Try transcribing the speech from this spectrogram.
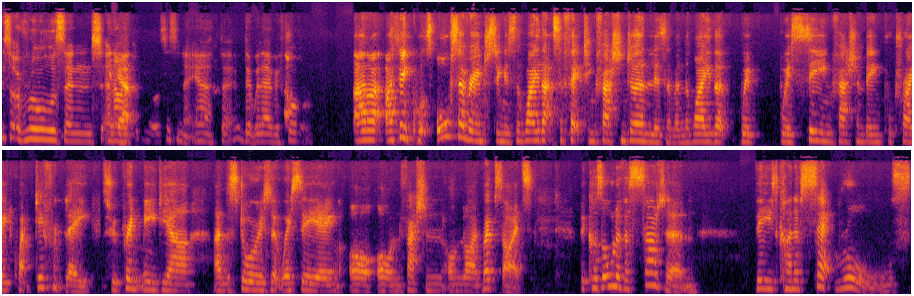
sort of rules and and yeah. ideals isn't it yeah that, that were there before and I, I, think what's also very interesting is the way that's affecting fashion journalism and the way that we're we're seeing fashion being portrayed quite differently through print media and the stories that we're seeing on, fashion online websites. Because all of a sudden these kind of set rules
